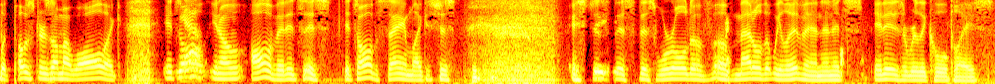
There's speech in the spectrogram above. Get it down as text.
with posters on my wall, like it's Yeah. all, you know, all of it. It's it's it's all the same. Like it's just it's just this this world of of metal that we live in and it's it is a really cool place.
